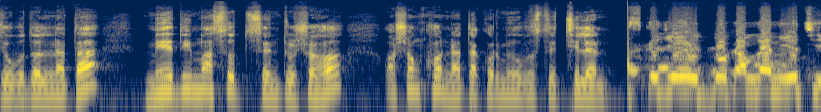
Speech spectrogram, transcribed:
যুবদল নেতা মেহেদি মাসুদ সেন্টু সহ অসংখ্য নেতাকর্মী উপস্থিত ছিলেন। আজকে যে উদ্যোগ আমরা নিয়েছি,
